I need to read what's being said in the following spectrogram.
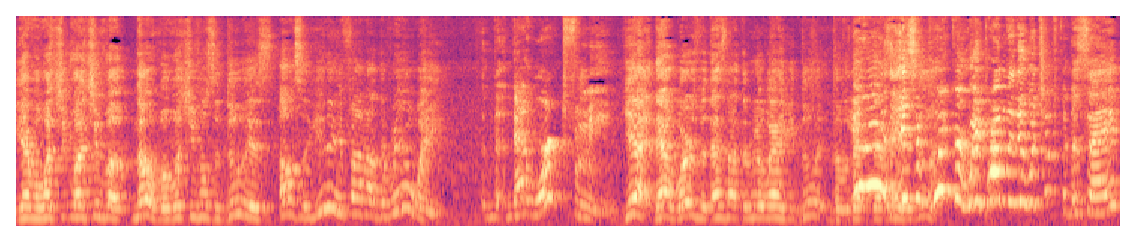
Yeah, but what you what you but no, but what you supposed to do is oh, also you didn't find out the real way. th- that worked for me. Yeah, that works, but that's not the real way how you do it. The, that, Yeah, that way it's a quicker way probably than what you're gonna say.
